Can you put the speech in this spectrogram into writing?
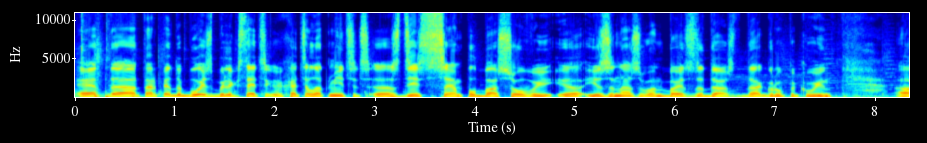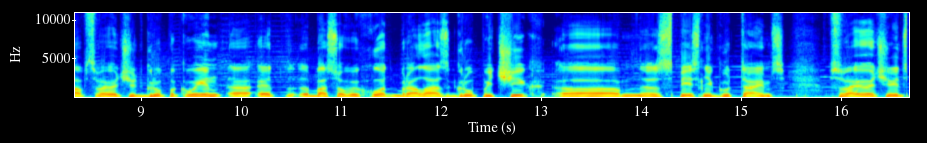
Это Торпеда Бойс были. Кстати, хотел отметить, э, здесь сэмпл басовый э, из One Bites the Dust, да, группы Queen. А в свою очередь, группа Queen э, этот басовый ход брала с группы Чик э, с песни Good Times. В свою очередь,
